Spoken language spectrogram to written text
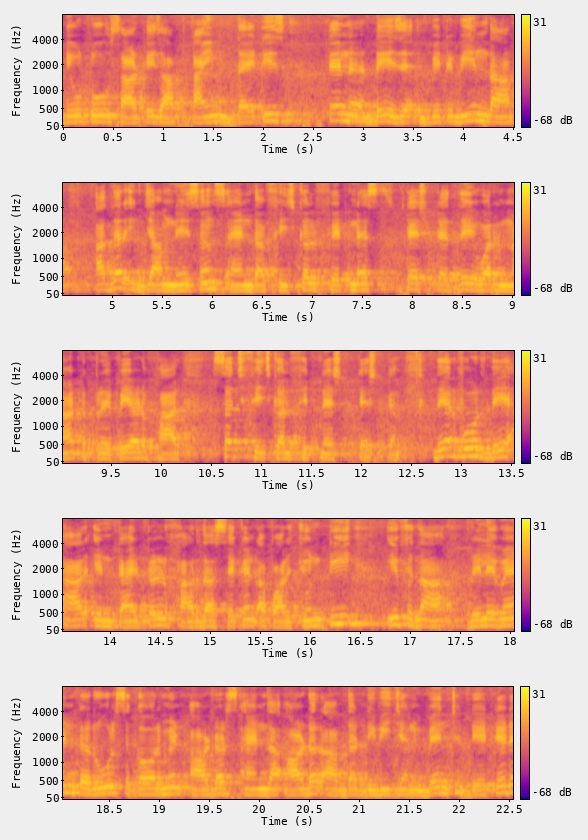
due to shortage of time that is ten days between the other examinations and the physical fitness test they were not prepare for such physical fitness test therefore they are entitle for the second opportunity if the relevant rules government orders and the order of the division bench dated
